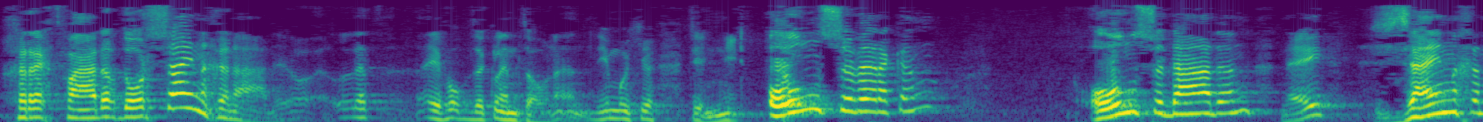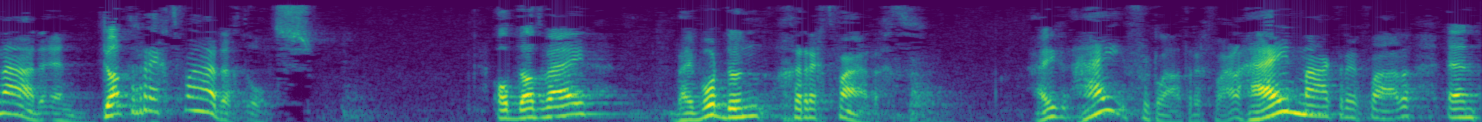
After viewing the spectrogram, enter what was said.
gerechtvaardigd door zijn genade. Let even op de klemtoon. Die moet je, het is niet onze werken, onze daden. Nee, zijn genade. En dat rechtvaardigt ons. Opdat wij, wij worden gerechtvaardigd. Hij, hij verklaart rechtvaardig, hij maakt rechtvaardig. En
